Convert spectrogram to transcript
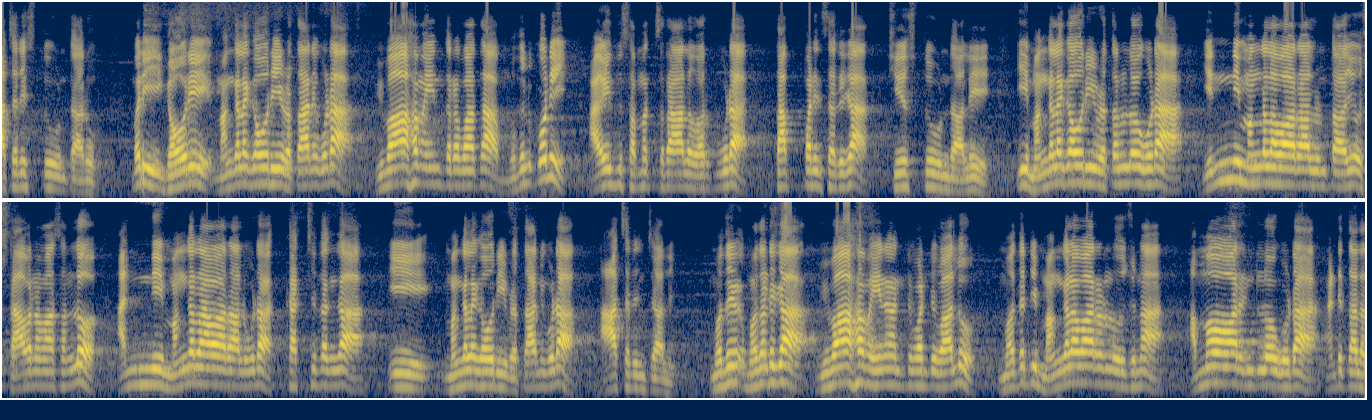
ఆచరిస్తూ ఉంటారు. మరి గౌరీ మంగళ గౌరీ వ్రతాన్ని కూడా వివాహం అయిన తర్వాత మొదలుకొని ఐదు సంవత్సరాల వరకు కూడా తప్పనిసరిగా చేస్తూ ఉండాలి. ఈ మంగళగౌరి వ్రతంలో కూడా ఎన్ని మంగళవారాలు ఉంటాయో శ్రావణ మాసంలో అన్ని మంగళవారాలు కూడా ఖచ్చితంగా ఈ మంగళగౌరి వ్రతాన్ని కూడా ఆచరించాలి. మొదటి మొదటిగా వివాహమైనటువంటి వాళ్ళు మొదటి మంగళవారం రోజున అమ్మవారి ఇంట్లో కూడా అంటే తన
